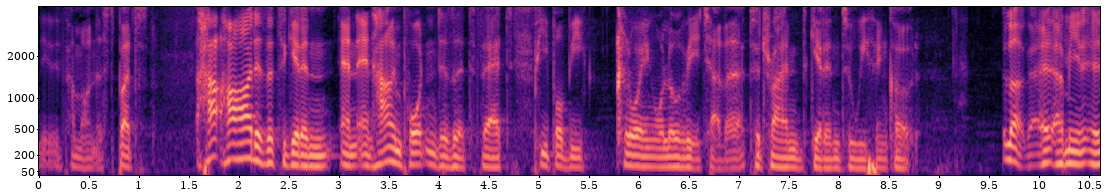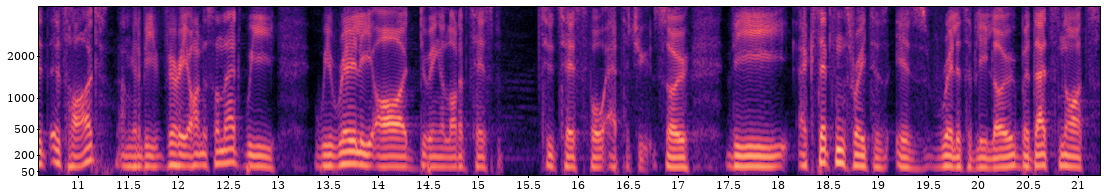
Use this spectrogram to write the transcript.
if I'm honest. But how, how hard is it to get in, and and how important is it that people be clawing all over each other to try and get into We Think Code? Look, I, I mean, it, it's hard. I'm going to be very honest on that. We we really are doing a lot of tests to test for aptitude. So the acceptance rate is, is relatively low, but that's not,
